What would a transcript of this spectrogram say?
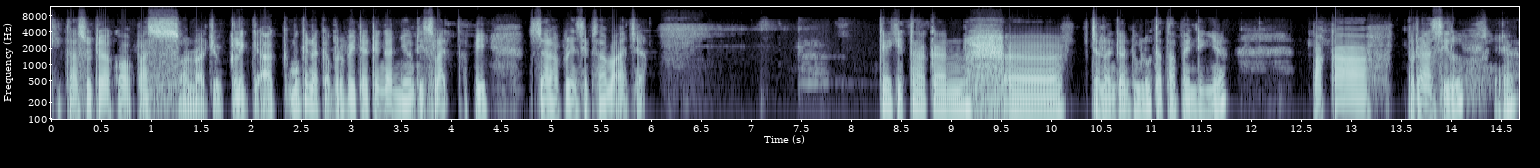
Kita sudah kopas on radio click. Mungkin agak berbeda dengan yang di slide, tapi secara prinsip sama aja. Oke, kita akan uh, jalankan dulu data bindingnya apakah berhasil ya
